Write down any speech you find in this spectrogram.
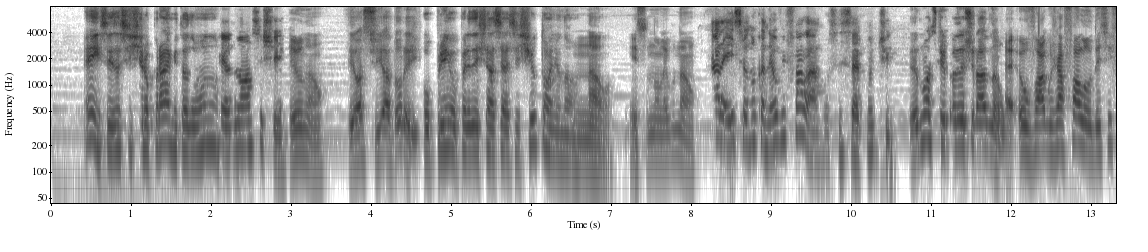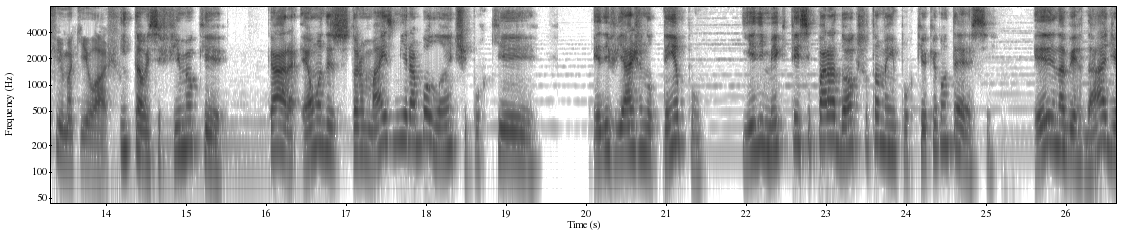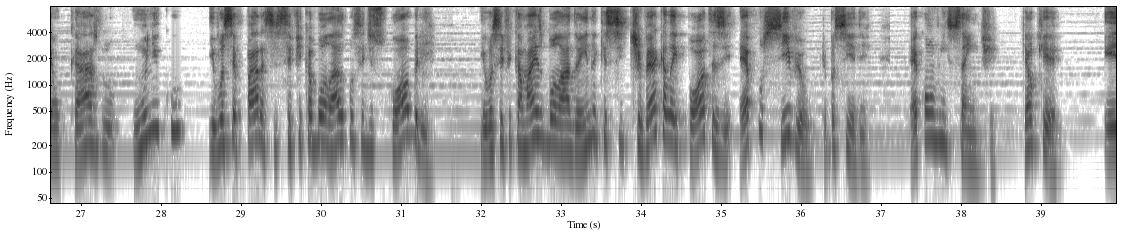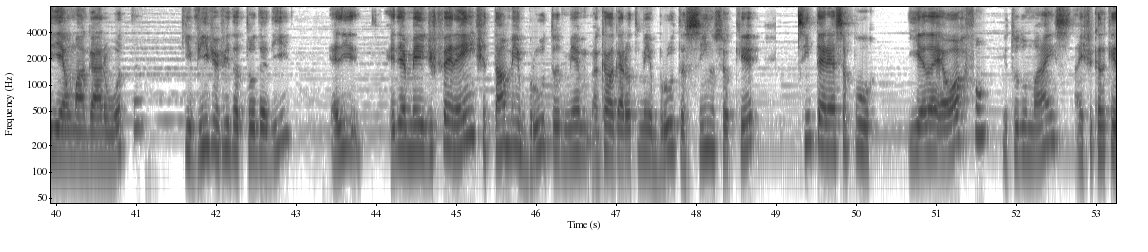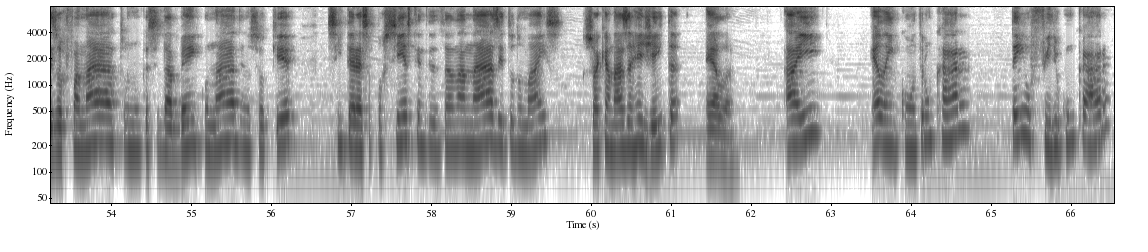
Ei, vocês assistiram o Prime, todo mundo? Eu não assisti. Eu não. Eu assisti e adorei. O, Pri- o Predestinado, você assistiu, Tony, ou não? Não, esse eu não lembro não. Cara, esse eu nunca nem ouvi falar, vou ser sério contigo. Eu não assisti Predestinado, não. É, o Vago já falou desse filme aqui, eu acho. Então, esse filme é o quê? Cara, é uma das histórias mais mirabolantes, porque ele viaja no tempo e ele meio que tem esse paradoxo também, porque o que acontece? Ele, na verdade, é um caso único e você para, você fica bolado quando você descobre, e você fica mais bolado ainda que se tiver aquela hipótese, é possível. Tipo assim, ele é convincente. Que é o quê? Ele é uma garota que vive a vida toda ali, ele ele é meio diferente tal, meio bruto, meio- aquela garota meio bruta assim, não sei o que. Se interessa por. E ela é órfã e tudo mais. Aí fica aqueles orfanato, nunca se dá bem com nada, e não sei o que. Se interessa por ciência, tenta entrar na NASA e tudo mais. Só que a NASA rejeita ela. Aí ela encontra um cara, tem o filho com o cara.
